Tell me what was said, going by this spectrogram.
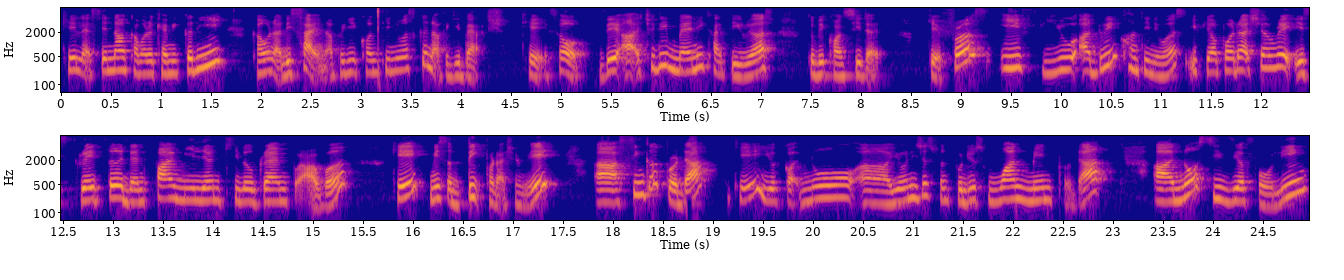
Okay, let's say now kamu ada chemical ni, kamu nak decide nak pergi continuous ke nak pergi batch. Okay, so there are actually many criteria to be considered. Okay, first, if you are doing continuous, if your production rate is greater than 5 million kilogram per hour, okay, means a big production rate, uh, single product, okay, you've got no, uh, you only just produce one main product, uh, no severe fouling,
